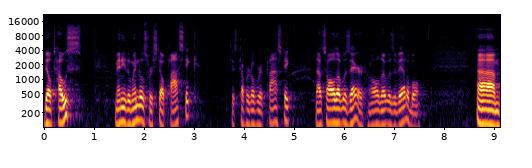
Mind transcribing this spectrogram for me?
built house. Many of the windows were still plastic, just covered over with plastic. That's all that was there, all that was available. Um,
